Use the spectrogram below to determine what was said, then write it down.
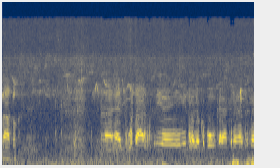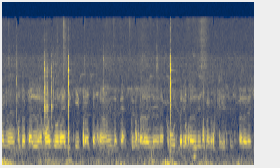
Látok. Egy utás, én itt vagyok a bunkereknél, csak nem nagyon tudok előre mozdulni egyik épületbe sem, mind a kettő felől lőnek, a múltbeli felől is, meg a késős felől is.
